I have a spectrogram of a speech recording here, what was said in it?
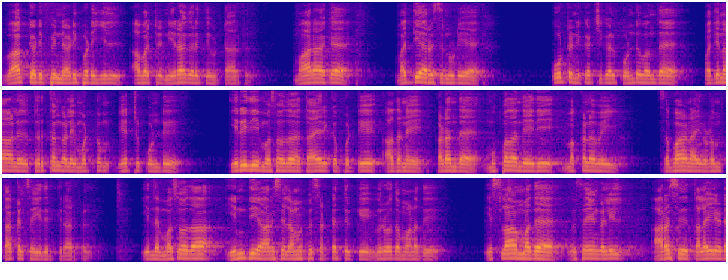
வாக்கெடுப்பின் அடிப்படையில் அவற்றை நிராகரித்து விட்டார்கள். மாறாக மத்திய அரசினுடைய கூட்டணி கட்சிகள் கொண்டு வந்த பதினாலு திருத்தங்களை மட்டும் ஏற்றுக்கொண்டு இறுதி மசோதா தயாரிக்கப்பட்டு அதனை கடந்த முப்பதாம் தேதி மக்களவை சபாநாயகரிடம் தாக்கல் செய்திருக்கிறார்கள். இந்த மசோதா இந்திய அரசியல் அமைப்பு சட்டத்திற்கு விரோதமானது. இஸ்லாம் மத விஷயங்களில் அரசு தலையிட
